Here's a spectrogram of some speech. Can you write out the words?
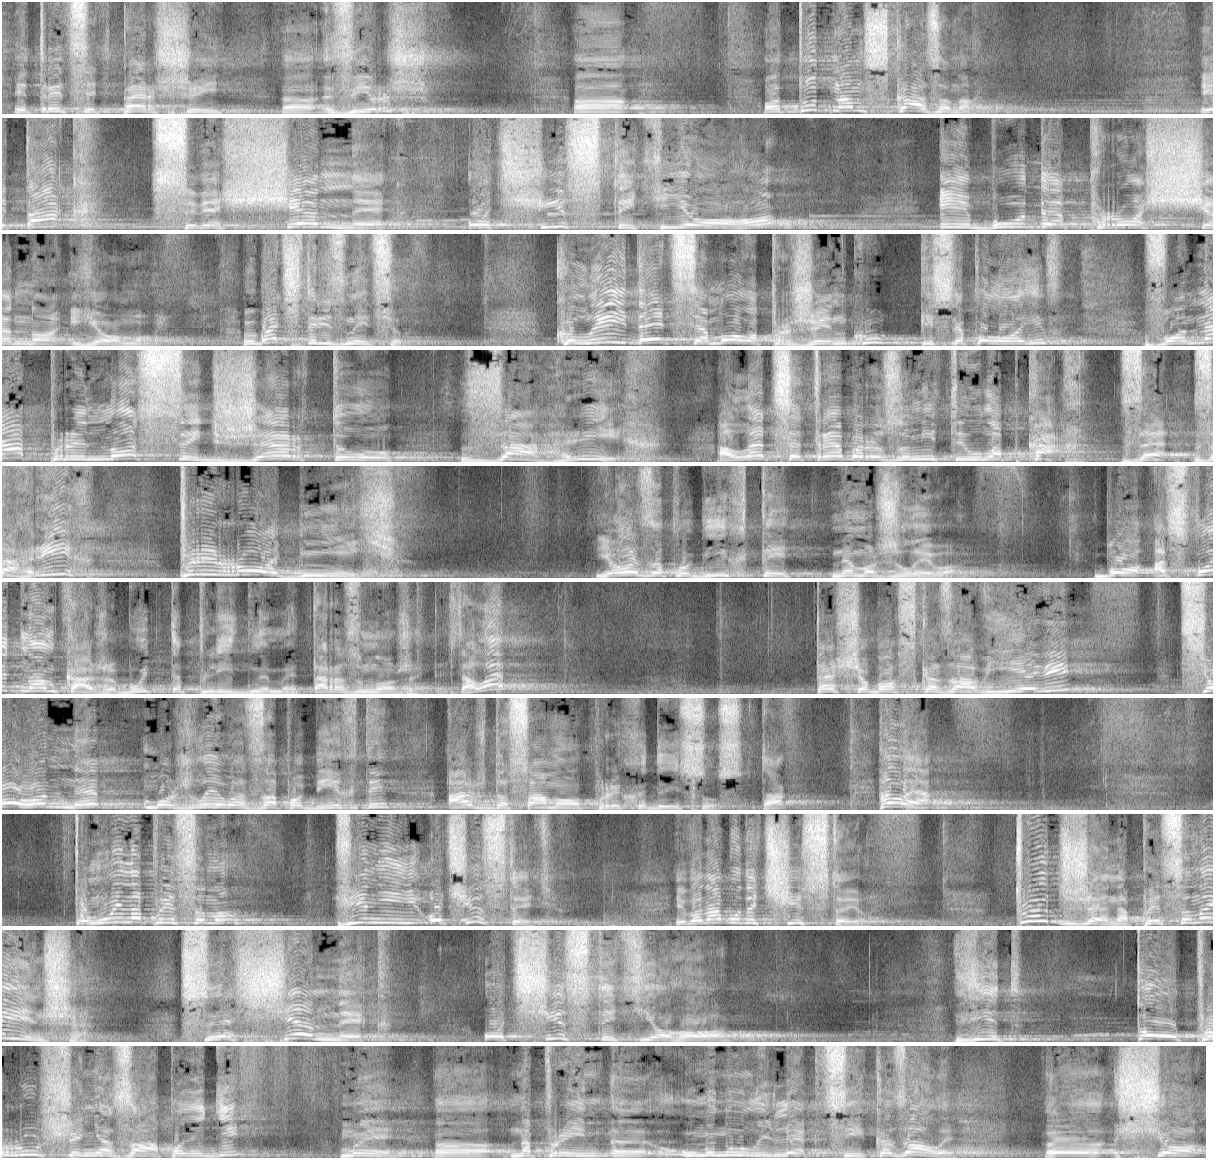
І 31 е, вірш. Е, от тут нам сказано. І так священник очистить його і буде прощено йому. Ви бачите різницю? Коли йдеться мова про жінку після пологів, вона приносить жертву за гріх. Але це треба розуміти у лапках. За, за гріх природній. Його запобігти неможливо. Бо Господь нам каже, будьте плідними та розмножитесь. Але те, що Бог сказав Єві, цього неможливо запобігти аж до самого приходу Ісуса. Так? Але тому і написано, Він її очистить, і вона буде чистою. Тут же написано інше. Священник очистить його від того порушення заповіді. Ми е, е, у минулій лекції казали, е, що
